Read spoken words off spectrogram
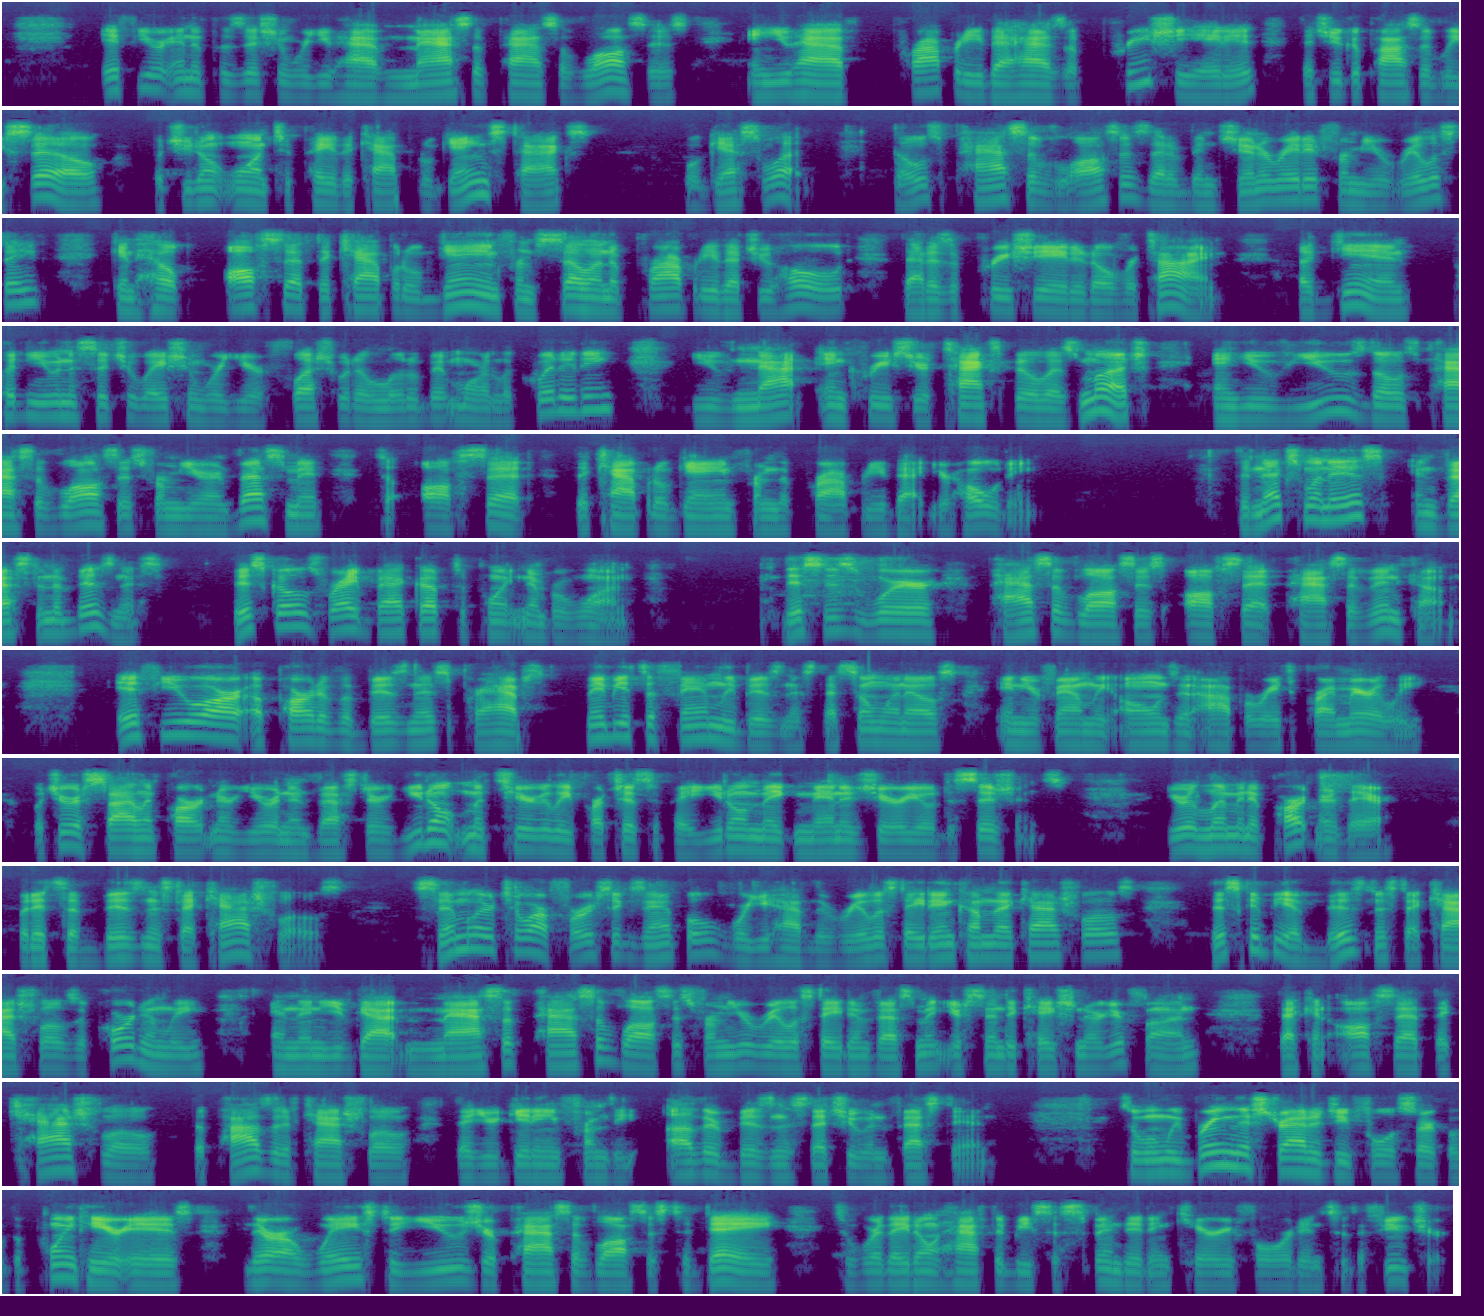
If you're in a position where you have massive passive losses and you have property that has appreciated that you could possibly sell, but you don't want to pay the capital gains tax, well, guess what? those passive losses that have been generated from your real estate can help offset the capital gain from selling a property that you hold that is appreciated over time. Again, putting you in a situation where you're flush with a little bit more liquidity, you've not increased your tax bill as much, and you've used those passive losses from your investment to offset the capital gain from the property that you're holding. The next one is invest in a business. This goes right back up to point number one. This is where passive losses offset passive income. If you are a part of a business, perhaps maybe it's a family business that someone else in your family owns and operates primarily, but you're a silent partner, you're an investor, you don't materially participate, you don't make managerial decisions. You're a limited partner there, but it's a business that cash flows. Similar to our first example, where you have the real estate income that cash flows, this could be a business that cash flows accordingly. And then you've got massive passive losses from your real estate investment, your syndication, or your fund that can offset the cash flow, the positive cash flow that you're getting from the other business that you invest in. So when we bring this strategy full circle, the point here is there are ways to use your passive losses today to where they don't have to be suspended and carry forward into the future.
